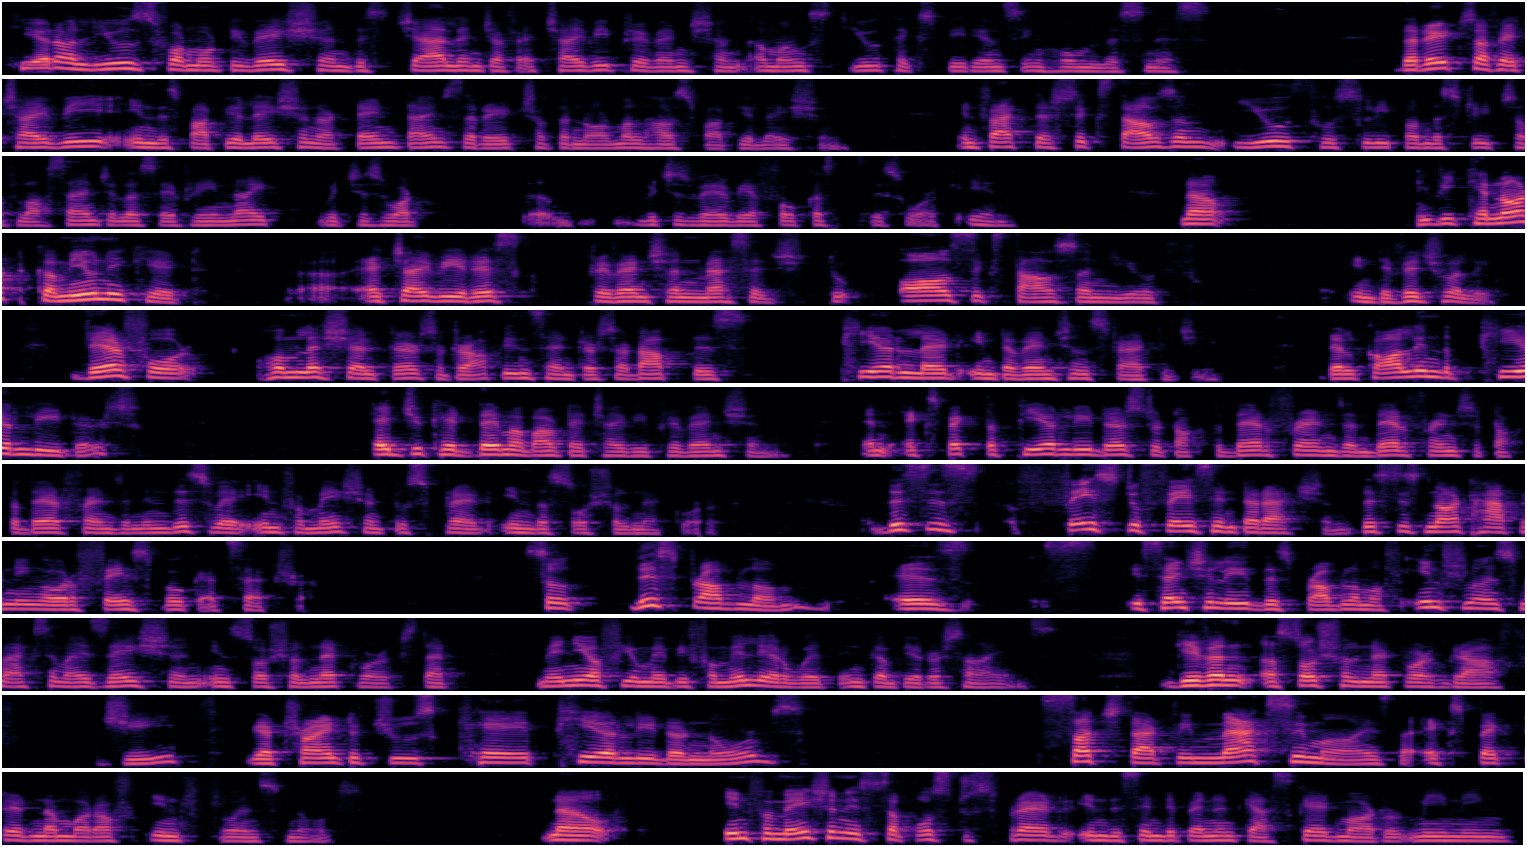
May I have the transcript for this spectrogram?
Here I'll use for motivation this challenge of HIV prevention amongst youth experiencing homelessness. The rates of HIV in this population are 10 times the rates of the normal house population. In fact, there's 6,000 youth who sleep on the streets of Los Angeles every night, which is what uh, which is where we have focused this work in. Now, we cannot communicate uh, HIV risk prevention message to all 6,000 youth individually. Therefore, homeless shelters or drop-in centers adopt this peer-led intervention strategy. They'll call in the peer leaders, educate them about HIV prevention, and expect the peer leaders to talk to their friends and their friends to talk to their friends. And in this way, information to spread in the social network. This is face to face interaction. This is not happening over Facebook, etc. So, this problem is essentially this problem of influence maximization in social networks that many of you may be familiar with in computer science. Given a social network graph, G, we are trying to choose K peer leader nodes such that we maximize the expected number of influence nodes. Now, information is supposed to spread in this independent cascade model, meaning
